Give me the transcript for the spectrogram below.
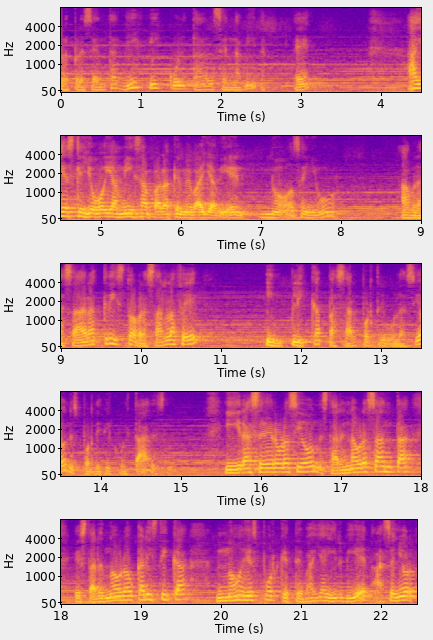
representa dificultades en la vida. ¿eh? Ay, es que yo voy a misa para que me vaya bien. No, Señor. Abrazar a Cristo, abrazar la fe, implica pasar por tribulaciones, por dificultades. Ir a hacer oración, estar en la hora santa, estar en una hora eucarística, no es porque te vaya a ir bien. Ah, Señor,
